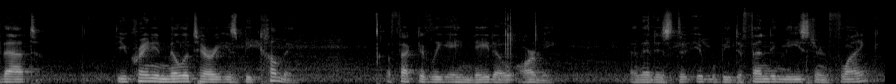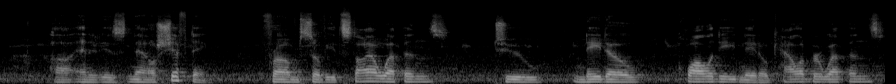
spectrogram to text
that the Ukrainian military is becoming effectively a NATO army. And that is, that it will be defending the eastern flank, uh, and it is now shifting from Soviet style weapons to NATO quality, NATO caliber weapons.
